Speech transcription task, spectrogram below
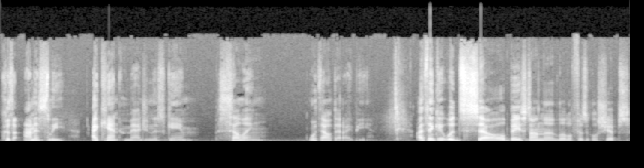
Because honestly, I can't imagine this game selling without that IP. I think it would sell based on the little physical ships.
